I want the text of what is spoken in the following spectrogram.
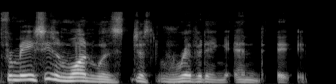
for me. Season one was just riveting, and it it,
